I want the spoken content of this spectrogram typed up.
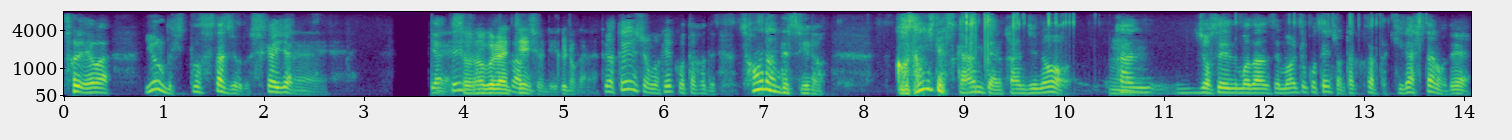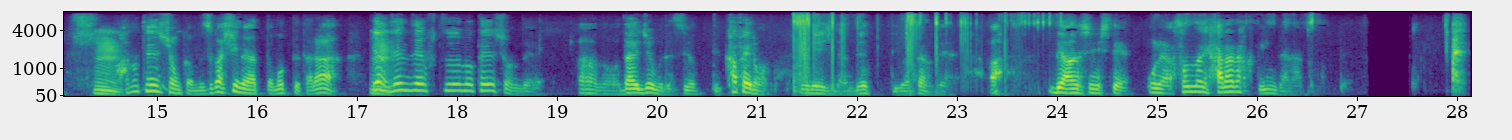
それは夜のヒットスタジオの司会じゃない。えいや、えそのぐらいのテンシションでいくのかな。いや、テンションが結構高くて、そうなんですよ。ご存知ですかみたいな感じの、かん女性も男性も割とこうテンション高かった気がしたので、うん。あのテンションか難しいなと思ってたら、いや、うん全然普通のテンションで、あの、大丈夫ですよっていうカフェのイメージなんでって言われたので、あ、で安心して、俺はそんなに張らなくていいんだなと思って。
